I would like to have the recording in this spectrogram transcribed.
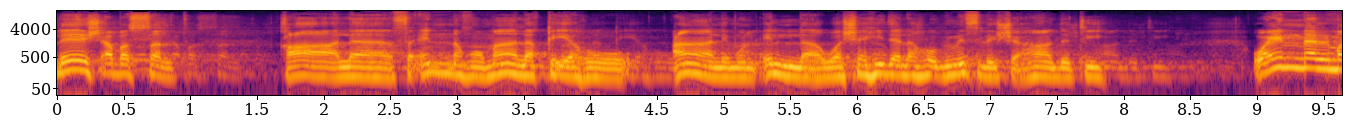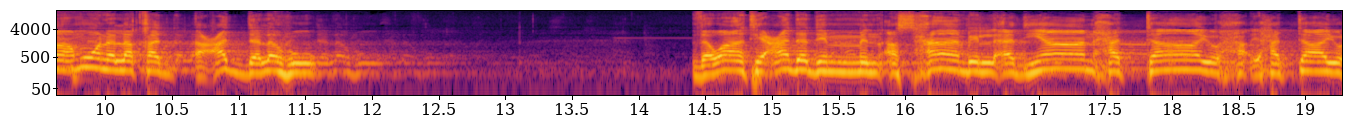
ليش أبو الصلت قال فإنه ما لقيه عالم إلا وشهد له بمثل شهادتي. وإن المأمون لقد أعد له ذوات عدد من أصحاب الأديان حتى حتى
